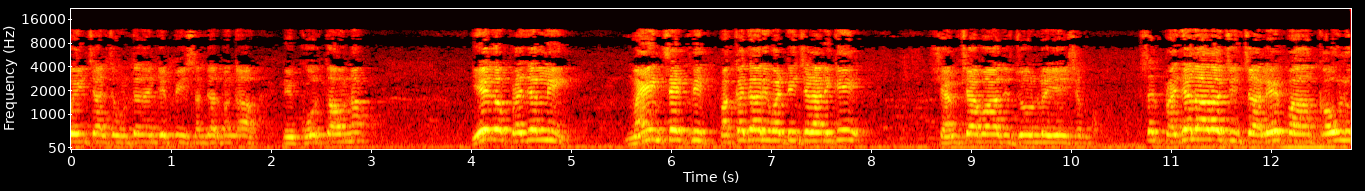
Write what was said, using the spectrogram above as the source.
వహించాల్సి ఉంటుందని చెప్పి ఈ సందర్భంగా నేను కోరుతా ఉన్నా. ఏదో ప్రజల్ని మైండ్ సెట్ని పక్కదారి పట్టించడానికి శంషాబాద్ జోన్లో చేసాం అసలు ప్రజలు ఆలోచించాలి కౌలు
